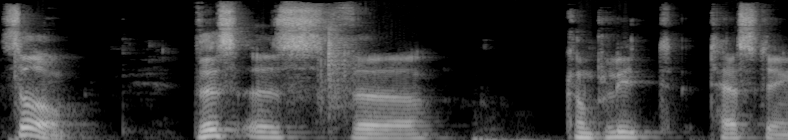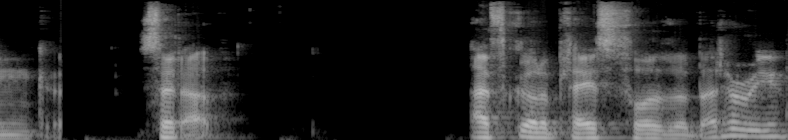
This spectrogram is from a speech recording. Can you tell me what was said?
So this is the complete testing setup. I've got a place for the battery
